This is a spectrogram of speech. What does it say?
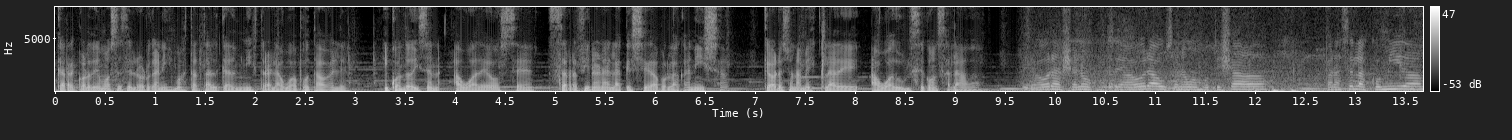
Que recordemos es el organismo estatal que administra el agua potable. Y cuando dicen agua de OCE, se refieren a la que llega por la canilla, que ahora es una mezcla de agua dulce con salada. Pero ahora ya no, o sea, ahora usan agua embotellada para hacer las comidas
